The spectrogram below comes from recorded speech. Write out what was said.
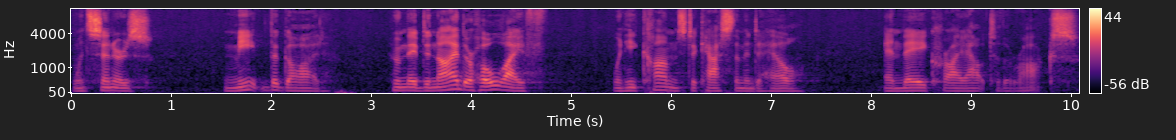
when sinners meet the God whom they've denied their whole life, when He comes to cast them into hell, and they cry out to the rocks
